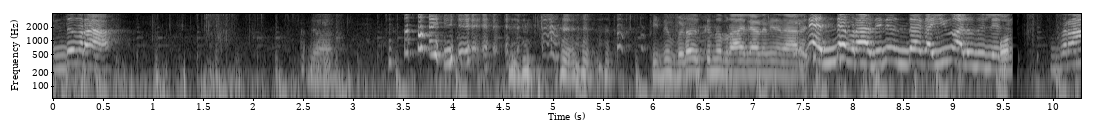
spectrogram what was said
എന്ത് പറ. പിന്നെ ഇവിടെ വെക്കുന്ന ബ്രാലാണ് പിന്നെ വേറെ എന്റെ എന്താ ബ്രാ? അതിന് എന്താ? കയ്യും കാലൊന്നും ഇല്ലല്ലോ ബ്രാ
